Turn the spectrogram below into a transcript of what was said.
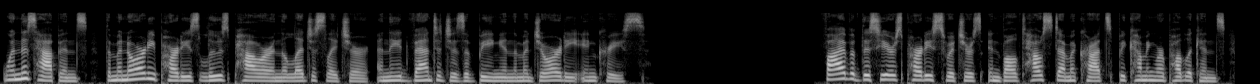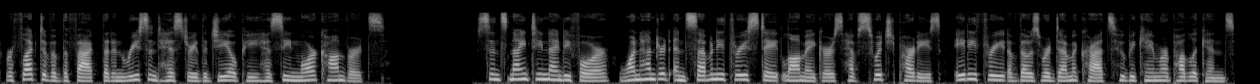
When this happens, the minority parties lose power in the legislature and the advantages of being in the majority increase. Five of this year's party switchers involved House Democrats becoming Republicans, reflective of the fact that in recent history the GOP has seen more converts. Since 1994, 173 state lawmakers have switched parties, 83 of those were Democrats who became Republicans,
